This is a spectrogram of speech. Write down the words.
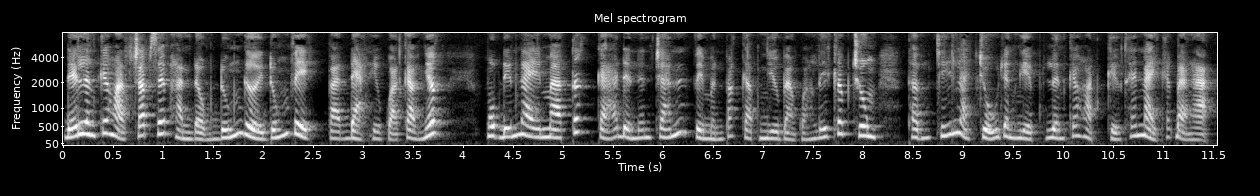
Để lên kế hoạch sắp xếp hành động đúng người, đúng việc và đạt hiệu quả cao nhất. Một điểm này mà tất cả đều nên tránh vì mình bắt gặp nhiều bạn quản lý cấp trung, thậm chí là chủ doanh nghiệp lên kế hoạch kiểu thế này các bạn ạ. À.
